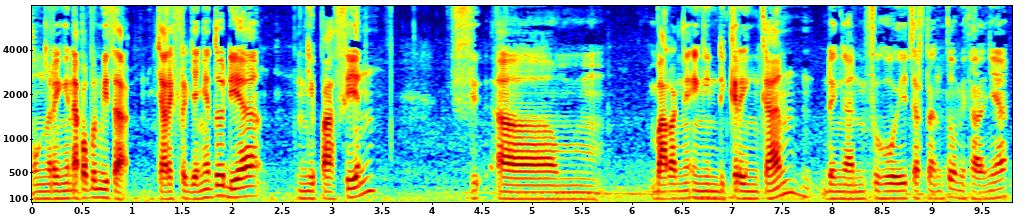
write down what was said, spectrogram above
mau ngeringin apa pun bisa cara kerjanya tuh dia ngipasin um, barang yang ingin dikeringkan dengan suhu tertentu. Misalnya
